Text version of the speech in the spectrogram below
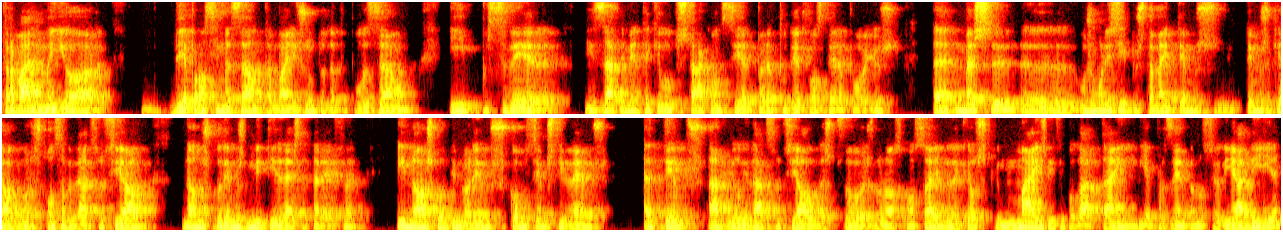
trabalho maior de aproximação também junto da população e perceber exatamente aquilo que está a acontecer para poder conceder apoios. Uh, mas se uh, os municípios também temos, temos aqui alguma responsabilidade social, não nos podemos demitir desta tarefa e nós continuaremos, como sempre estivemos, atentos à realidade social das pessoas do nosso Conselho, daqueles que mais dificuldade têm e apresentam no seu dia a dia,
